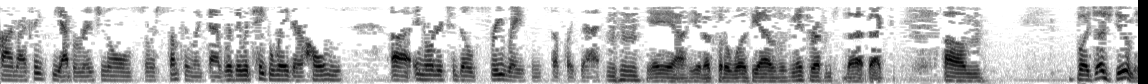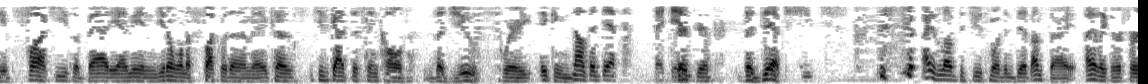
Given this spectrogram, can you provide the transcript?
time. I think the Aboriginals or something like that, where they would take away their homes uh, in order to build freeways and stuff like that. Mhm. Yeah, yeah, yeah. That's what it was. Yeah, it was a nice reference to that back. Um, but Judge Doom, he fuck, he's a baddie. I mean, you don't want to fuck with him because he's got this thing called the juice, where he, it can No, the dip. That The dip. the dip. I love the juice more than dip. I'm sorry. I like to refer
